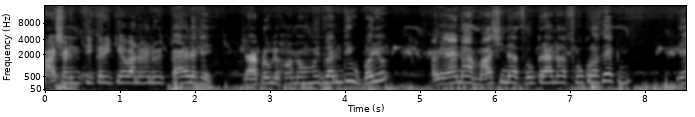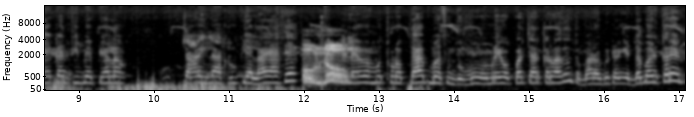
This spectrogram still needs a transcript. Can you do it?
ભાષણ નથી કરી કહેવાનું એનું એક કારણ છે કે આપણે ઓલી સામે ઉમેદવાર નથી ઊભો રહ્યો. હવે એના માસીના છોકરાના છોકરો છે કે નહીં? એ કંથી મેં પહેલાં ચાળીસ લાખ રૂપિયા લાયા છે. એટલે હવે હું થોડોક દાબમાં છું તો હું હમણાં એવો પ્રચાર કરવા દઉં તો મારો બેટો અહીંયા દબાણ કરે ને.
